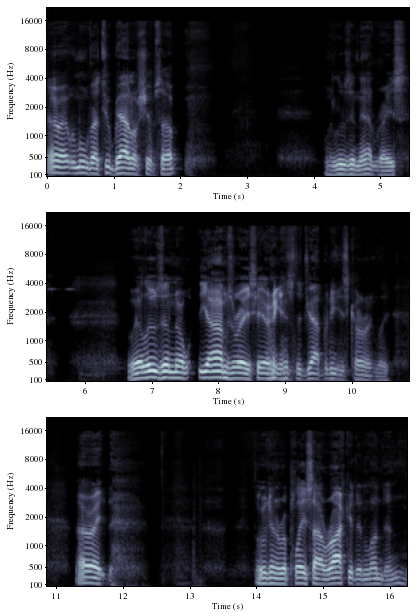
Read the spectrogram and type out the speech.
All right, we'll move our two battleships up. We're losing that race. We're losing the, the arms race here against the Japanese currently. All right. We're going to replace our rocket in London.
